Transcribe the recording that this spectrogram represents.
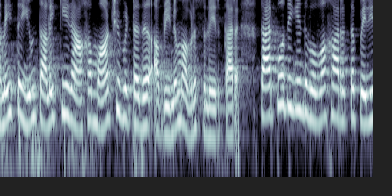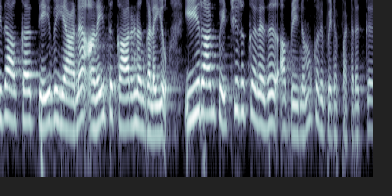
அனைத்தையும் தலைக்கீழாக மாற்றிவிட்டது அப்படின்னும் அவர் சொல்லியிருக்காரு. தற்போது இந்த விவகாரத்தை பெரிதாக்க தேவையான அனைத்து காரணங்களையும் ஈரான் பெற்றிருக்கிறது அப்படின்னும் குறிப்பிடப்பட்டிருக்கு.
